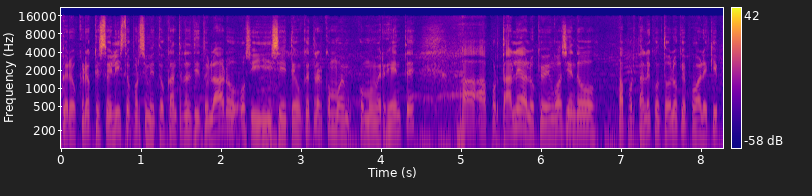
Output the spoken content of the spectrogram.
Pero creo que estoy listo por si me toca entrar de titular o, o si, si, tengo que entrar como, como emergente a, aportarle a lo que vengo haciendo, aportarle con todo lo que puedo al equipo.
